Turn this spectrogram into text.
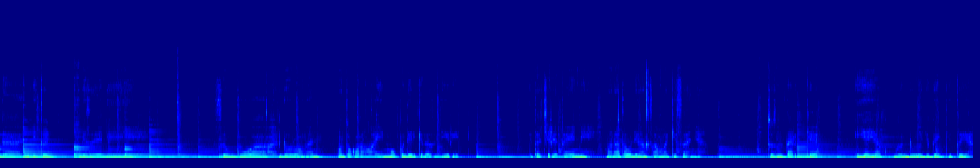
Dan itu bisa jadi sebuah dorongan untuk orang lain maupun diri kita sendiri. Kita ceritain nih mana tahu dia sama kisahnya. Terus ntar kayak iya ya aku dulu juga gitu ya.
